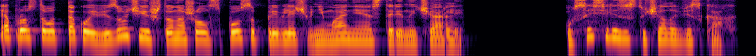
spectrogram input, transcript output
«Я просто вот такой везучий, что нашел способ привлечь внимание старины Чарли». У Сесили застучало в висках.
